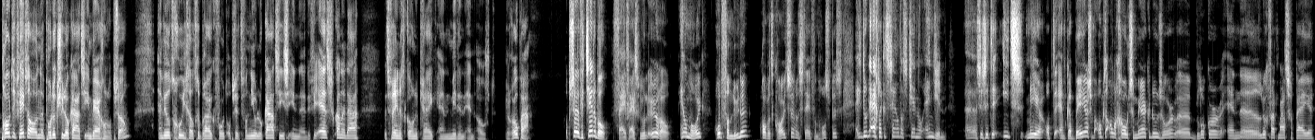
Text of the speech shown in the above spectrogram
Protix heeft al een eh, productielocatie in Bergen op Zoom en wil het groeigeld gebruiken voor het opzetten van nieuwe locaties in eh, de VS, Canada, het Verenigd Koninkrijk en Midden- en Oost-Europa. Op 7 Chattable, 55 miljoen euro. Heel mooi. Rob van Nuenen, Robert Kreutzer en Stefan Hospes. En die doen eigenlijk hetzelfde als Channel Engine. Eh, ze zitten iets meer op de MKB'ers, maar ook de allergrootste merken doen ze hoor. Eh, Blokker en eh, luchtvaartmaatschappijen.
